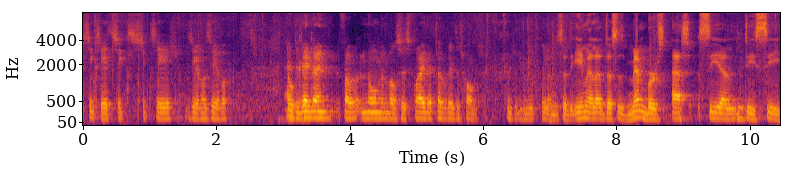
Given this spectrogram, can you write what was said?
686 6800. And the deadline for no members is Friday, February the 3rd, 2023. And so the email address is members at cldc.ie.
